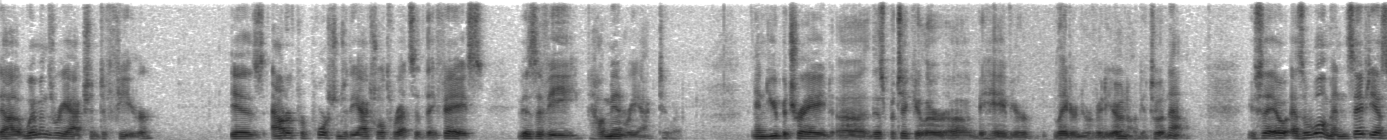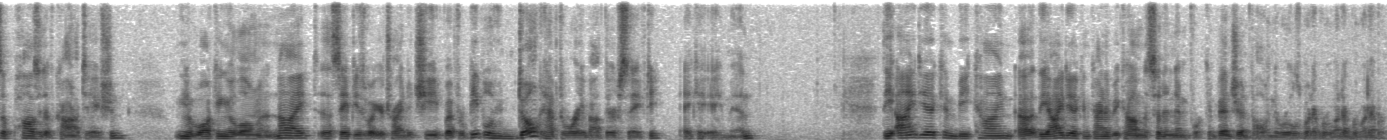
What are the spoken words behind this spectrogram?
uh, women's reaction to fear is out of proportion to the actual threats that they face vis-a-vis how men react to it. And you betrayed uh, this particular uh, behavior later in your video, and I'll get to it now. You say, oh, as a woman, safety has a positive connotation. You know, walking alone at night, uh, safety is what you're trying to achieve. But for people who don't have to worry about their safety, aka men, the idea can be kind. Uh, the idea can kind of become a synonym for convention, following the rules, whatever, whatever, whatever.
